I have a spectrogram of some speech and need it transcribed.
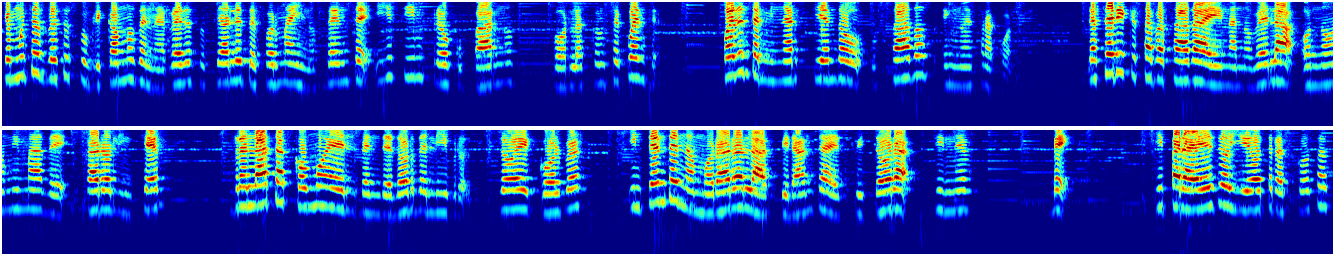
que muchas veces publicamos en las redes sociales de forma inocente y sin preocuparnos por las consecuencias, pueden terminar siendo usados en nuestra contra. La serie que está basada en la novela anónima de Caroline Kentz relata cómo el vendedor de libros, Joe Goldberg, intenta enamorar a la aspirante a escritora Ginevra Y para ello y otras cosas,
